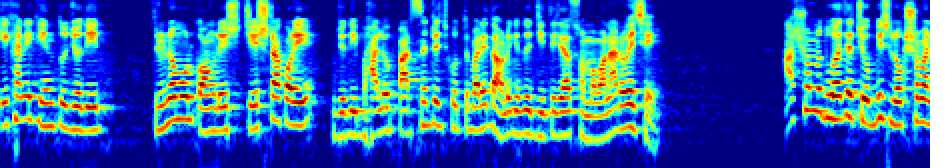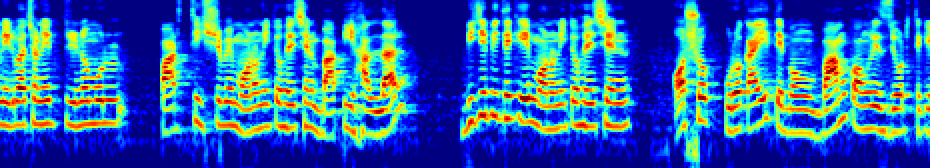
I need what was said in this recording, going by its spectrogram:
এখানে কিন্তু যদি তৃণমূল কংগ্রেস চেষ্টা করে, যদি ভালো পার্সেন্টেজ করতে পারে, তাহলে কিন্তু জিতে যাওয়ার সম্ভাবনা রয়েছে। আসন্ন দু হাজার চব্বিশ লোকসভা নির্বাচনে তৃণমূল প্রার্থী হিসেবে মনোনীত হয়েছেন বাপি হালদার। বিজেপি থেকে মনোনীত হয়েছেন অশোক পুরকাইত এবং বাম কংগ্রেস জোট থেকে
